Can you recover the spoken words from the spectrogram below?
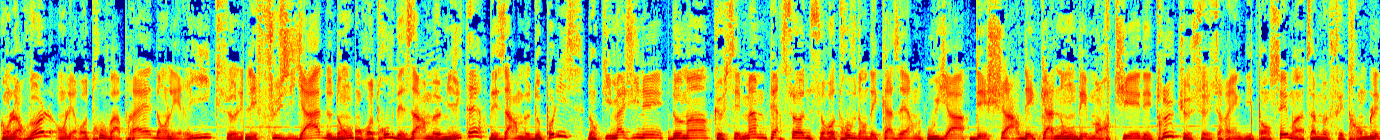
qu'on leur vole, on les retrouve après dans les rixes, les fusillades. Donc on retrouve des armes militaires, des armes de police. Donc imaginez demain que ces mêmes personnes se retrouvent dans des casernes où il y a des chars, des canons, des mortiers, des trucs. C'est rien que d'y penser, moi, ça me fait trembler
